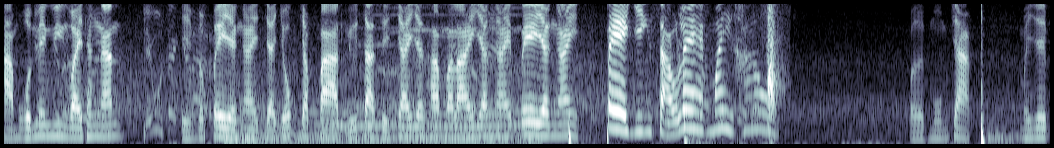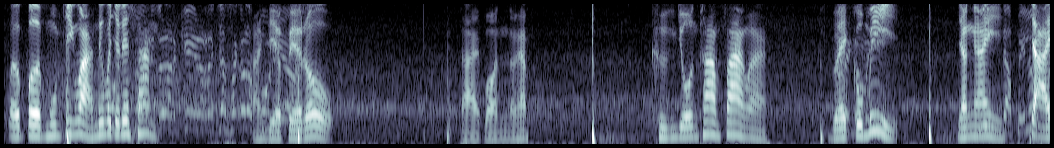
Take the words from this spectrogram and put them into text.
3คนแม่งวิ่งไวทั้งนั้นเอ็มบัปเป้ยังไงจะยกจะปาด หรือตัดสินใจจะทำอะไรยังไงเป้ยังไง เป้ยิงเสาแรกไม่เข้า เปิดมุมจากไม่ใช่เออเปิดมุมจริงว่ะนึกว่าจะเล่นสั้นอันเดียเปโรจ่ายบอลนะครับคึงโยนข้ามฟากมา เบโกมี่ยังไง จ่าย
